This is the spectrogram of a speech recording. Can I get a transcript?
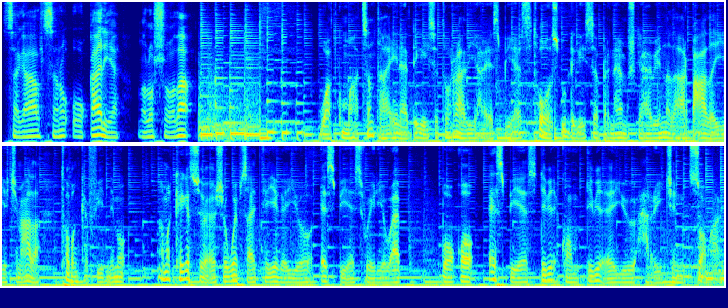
sagaal sano oo qaali ah noloshooda. Waad ku mahadsantahay inaad dhegaysato raadiyaha s b s. Toos u dhegaysa barnaamijka habeenada arbacada iyo jimcada tobanka fiidnimo. Ama kaga soo cesho website-ka iyaga iyo s b s radio app. Booqo s b s com au xariijin soomaali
